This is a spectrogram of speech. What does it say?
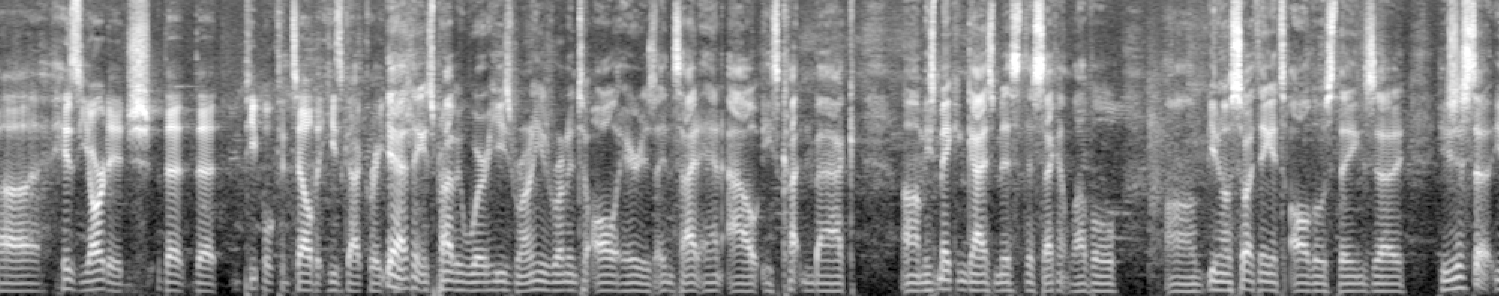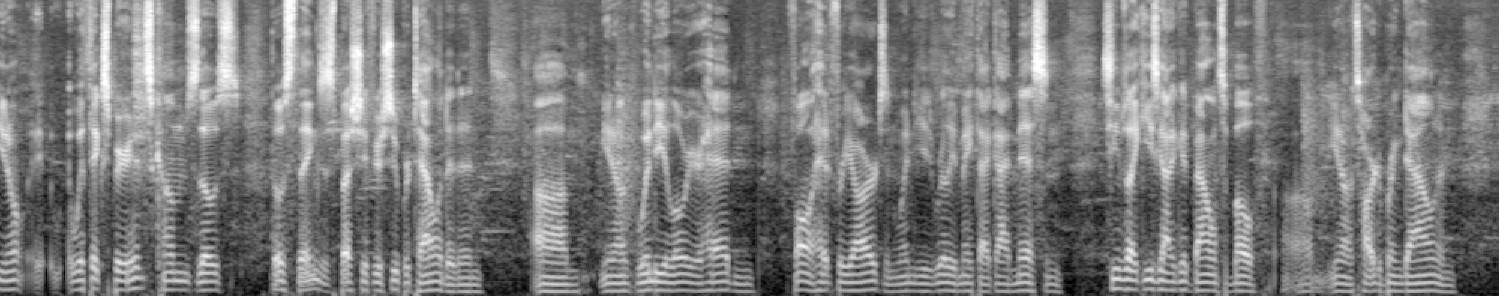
uh, his yardage that that people can tell that he's got great Yeah, I think it's probably where he's running. He's running to all areas, inside and out. He's cutting back. Um, he's making guys miss the second level. Um, you know, so I think it's all those things. Uh, he's just, uh, you know, with experience comes those those things, especially if you're super talented. And um, you know, when do you lower your head and fall ahead for yards, and when do you really make that guy miss? And seems like he's got a good balance of both. Um, you know, it's hard to bring down and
